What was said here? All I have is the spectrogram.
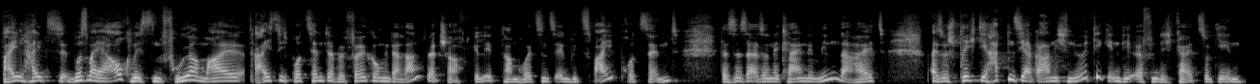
weil halt, muss man ja auch wissen, früher mal 30 Prozent der Bevölkerung in der Landwirtschaft gelebt haben, heute sind es irgendwie zwei Prozent. Das ist also eine kleine Minderheit. Also sprich, die hatten es ja gar nicht nötig, in die Öffentlichkeit zu gehen,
